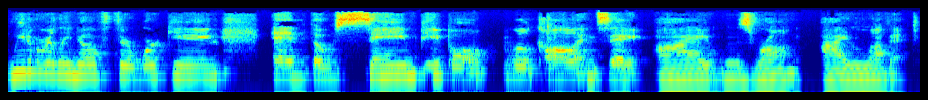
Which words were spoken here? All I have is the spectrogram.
we don't really know if they're working. And those same people will call and say, I was wrong. I love it.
